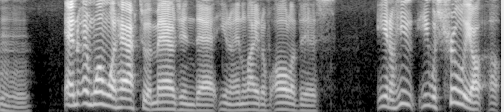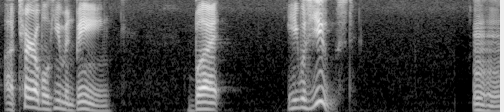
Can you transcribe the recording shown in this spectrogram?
Hmm And and one would have to imagine that you know, in light of all of this, you know, he he was truly a, a, a terrible human being, but he was used. hmm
